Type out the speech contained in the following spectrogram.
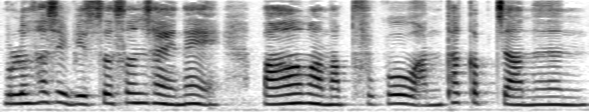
물론 사실 미스터 선샤인에 마음 안 아프고 안타깝지 않은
